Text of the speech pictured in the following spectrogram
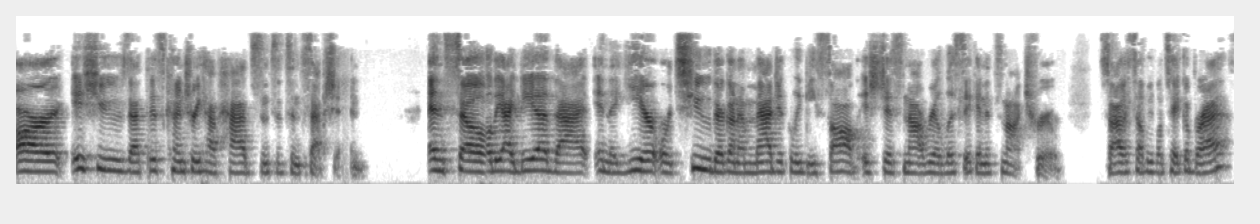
are issues that this country have had since its inception. And so the idea that in a year or two they're going to magically be solved is just not realistic and it's not true. So I always tell people take a breath,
